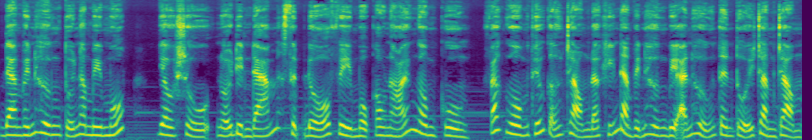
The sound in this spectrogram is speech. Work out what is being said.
Đàm Vĩnh Hưng tuổi 51, giàu sụ, nổi đình đám, sụp đổ vì một câu nói ngông cuồng. Phát ngôn thiếu cẩn trọng đã khiến Đàm Vĩnh Hưng bị ảnh hưởng tên tuổi trầm trọng.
